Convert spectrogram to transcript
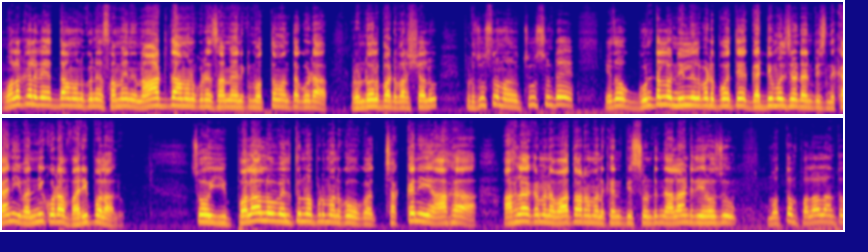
మొలకలు వేద్దాం అనుకునే సమయానికి నాటుదాం అనుకునే సమయానికి మొత్తం అంతా కూడా రెండు రోజుల పాటు వర్షాలు. ఇప్పుడు చూస్తున్నాం మనం చూస్తుంటే ఏదో గుంటల్లో నీళ్ళు నిలబడిపోతే గడ్డి మొలిచినట్టు అనిపిస్తుంది. కానీ ఇవన్నీ కూడా వరి పొలాలు. సో ఈ పొలాల్లో వెళ్తున్నప్పుడు మనకు ఒక చక్కని ఆహ్లా ఆహ్లాదకరమైన వాతావరణం మనకు కనిపిస్తుంటుంది. అలాంటిది ఈరోజు మొత్తం పొలాలంతా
